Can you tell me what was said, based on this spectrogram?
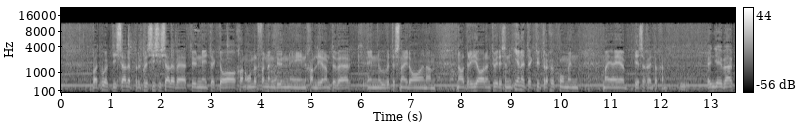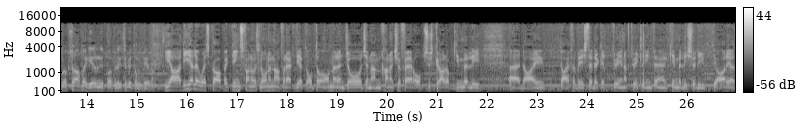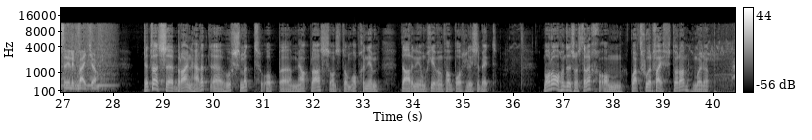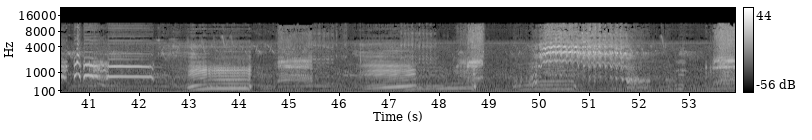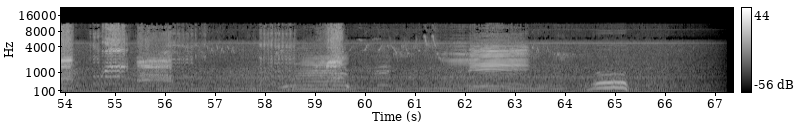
wat ook dieselfde presies dieselfde werk doen net ek daar gaan ondervinding doen en gaan leer om te werk en hoe om te sny daar en dan na 3 jaar in 2001 het ek toe teruggekom en my eie besigheid begin. En jy werk hoofsaaklik hier in die Port Elizabeth omgewing. Ja, die hele Oos-Kaap, ek diens van Oos-London af reg deur tot onder in George en dan gaan ek so ver op soos Craddock, Kimberley, uh daai daai geweste. Ek het twee en of twee kliënte in Kimberley, so die die area is redelik wyd, ja. Dit was uh, Brian Hallett, uh, hoefsmid op uh, Melkplaas. Ons het hom opgeneem daar in die omgewing van Port Elizabeth. Môreoggend is ons terug om kwart voor 5. Tot dan, mooi loop. Ah.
